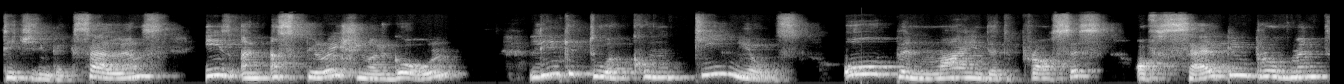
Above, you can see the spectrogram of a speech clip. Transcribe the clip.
teaching excellence is an aspirational goal linked to a continuous, open minded process of self improvement,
